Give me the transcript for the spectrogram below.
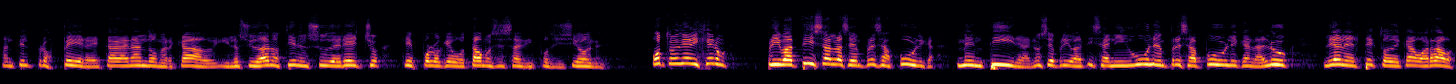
Antel prospera, está ganando mercado y los ciudadanos tienen su derecho, que es por lo que votamos esas disposiciones. Otro día dijeron, privatizan las empresas públicas. Mentira, no se privatiza ninguna empresa pública en la LUC. Lean el texto de cabo a rabo.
